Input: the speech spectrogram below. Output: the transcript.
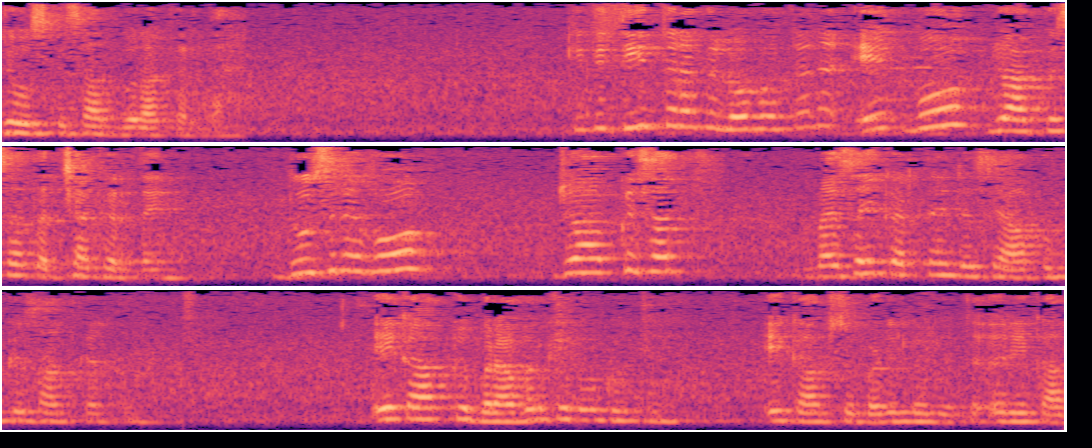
جو اس کے ساتھ برا کرتا ہے کیونکہ تین طرح کے لوگ ہوتے ہیں نا ایک وہ جو آپ کے ساتھ اچھا کرتے ہیں دوسرے وہ جو آپ کے ساتھ ویسا ہی کرتے ہیں جیسے آپ ان کے ساتھ کرتے ہیں۔ ایک آپ کے برابر کے لوگ ہوتے ہیں، ایک آپ سے بڑے لوگ ہوتے ہیں اور ایک آپ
